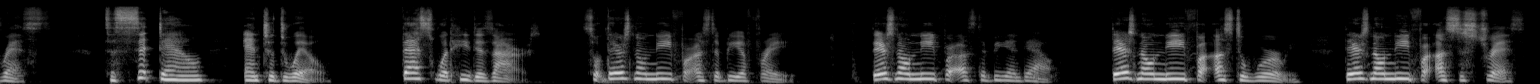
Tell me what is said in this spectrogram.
rest, to sit down, and to dwell. That's what He desires. So there's no need for us to be afraid. There's no need for us to be in doubt. There's no need for us to worry. There's no need for us to stress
